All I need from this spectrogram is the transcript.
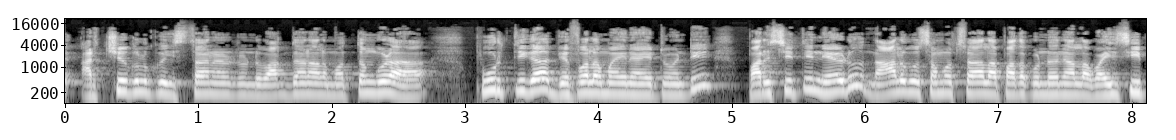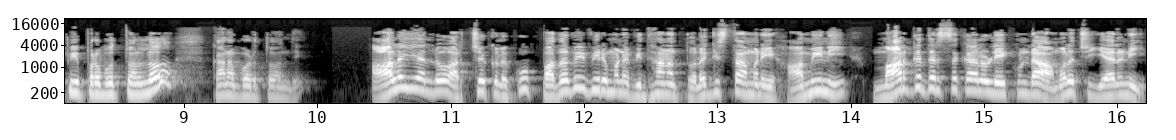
అర్చకులకు ఇస్తానన్నటువంటి వాగ్దానాలు మొత్తం కూడా పూర్తిగా విఫలమైనటువంటి పరిస్థితి నేడు నాలుగు సంవత్సరాల పదకొండు నెలల వైసీపీ ప్రభుత్వంలో కనబడుతోంది. ఆలయాల్లో అర్చకులకు పదవీ విరమణ విధానం తొలగిస్తామనే హామీని మార్గదర్శకాలు లేకుండా అమలు చేయాలని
